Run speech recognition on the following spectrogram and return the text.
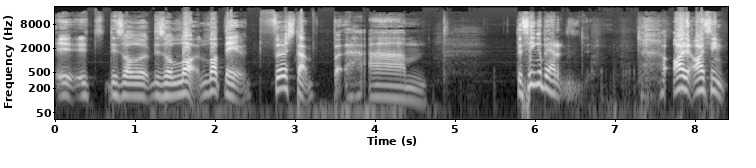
it, there's a there's a lot lot there. First up, um, the thing about it, I I think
